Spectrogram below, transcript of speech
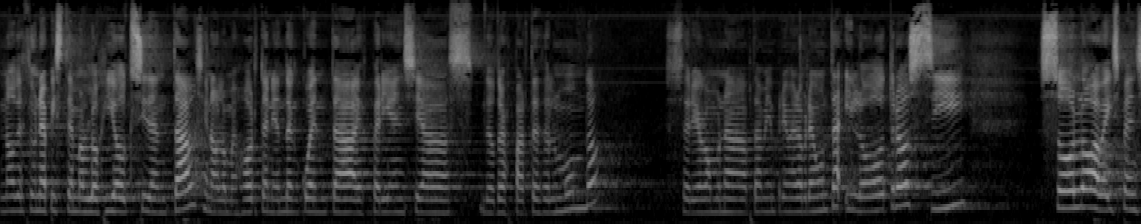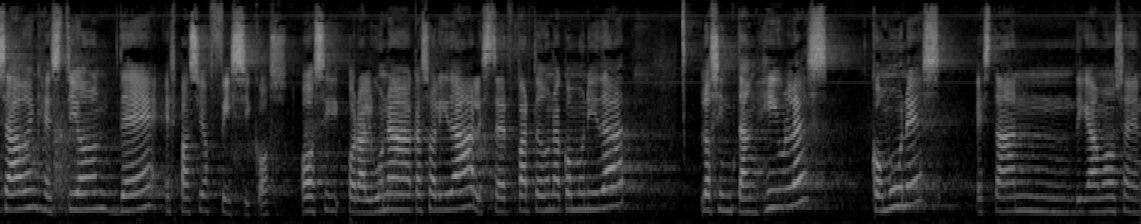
no desde una epistemología occidental, sino a lo mejor teniendo en cuenta experiencias de otras partes del mundo. Sería como una también primera pregunta. Y lo otro, si solo habéis pensado en gestión de espacios físicos o si por alguna casualidad, al ser parte de una comunidad, los intangibles comunes están, digamos, en,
